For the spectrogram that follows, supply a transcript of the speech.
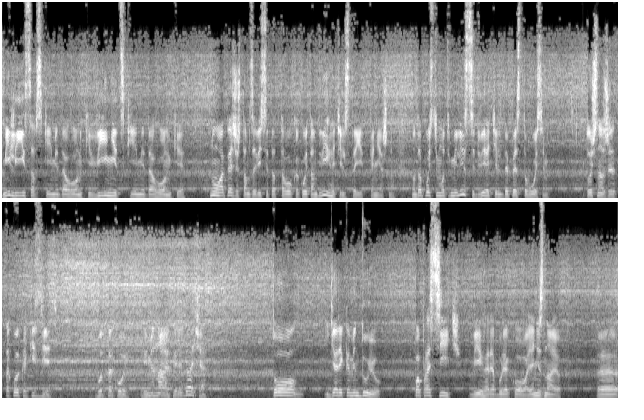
мелисовские медогонки, винницкие медогонки. Ну, опять же, там зависит от того, какой там двигатель стоит, конечно. Но, допустим, вот в Мелиссе двигатель DP108. Точно же такой, как и здесь. Вот такой. Ременная передача. То я рекомендую попросить Игоря Бурякова, я не знаю, э,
